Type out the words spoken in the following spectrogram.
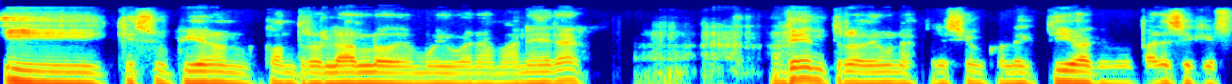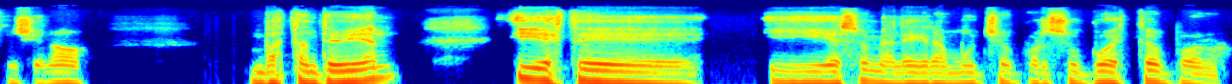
y que supieron controlarlo de muy buena manera dentro de una expresión colectiva que me parece que funcionó bastante bien. Y este y eso me alegra mucho, por supuesto, por,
